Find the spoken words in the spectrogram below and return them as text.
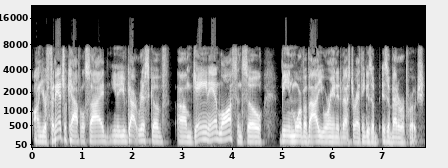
On your financial capital side, you know you've got risk of um, gain and loss, and so being more of a value-oriented investor, I think, is a is a better approach.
